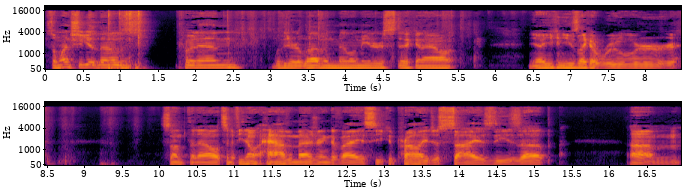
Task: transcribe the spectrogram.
so once you get those put in, with your 11 millimeters sticking out. You know, you can use like a ruler or something else. And if you don't have a measuring device, you could probably just size these up. Um,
